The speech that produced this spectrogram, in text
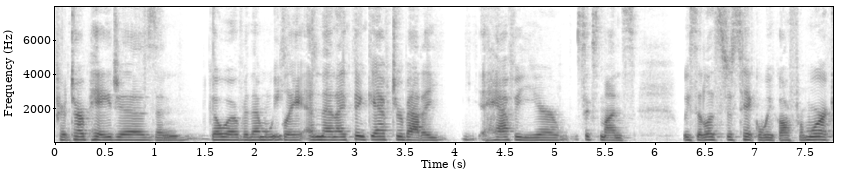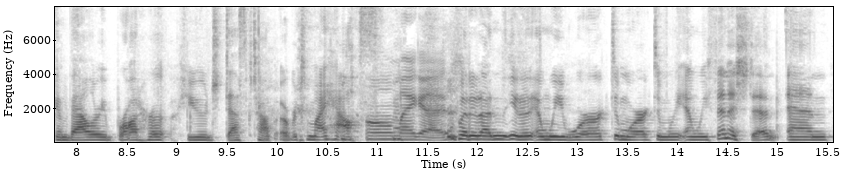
print our pages and go over them weekly. And then I think after about a half a year, six months, we said, let's just take a week off from work. And Valerie brought her huge desktop over to my house Oh my gosh. put it on, you know, and we worked and worked and we and we finished it. And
